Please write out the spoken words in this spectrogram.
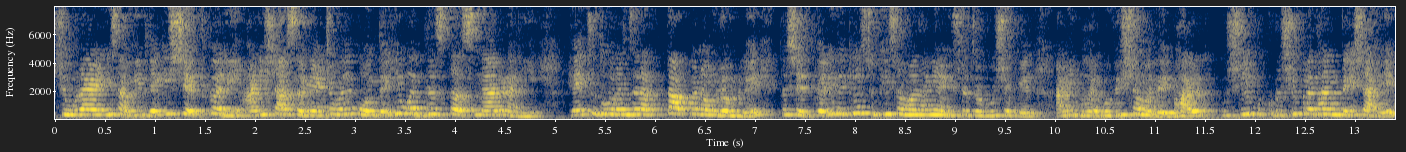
शिवरायांनी सांगितले की शेतकरी आणि शासन यांच्यामध्ये कोणतेही मध्यस्थ असणार नाही. हेच धोरण जर आत्ता आपण अवलंबले तर शेतकरी देखील सुखी समाधानी आयुष्य जगू शकेल. आणि भविष्यामध्ये भारत कृषी कृषीप्रधान देश आहे.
